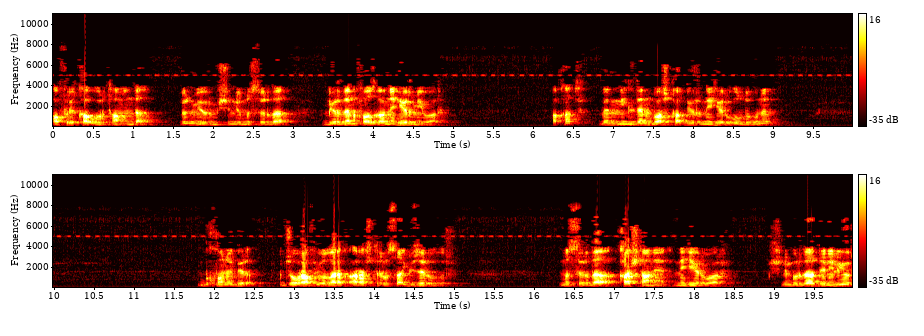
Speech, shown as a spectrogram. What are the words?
Afrika ortamında. Bilmiyorum şimdi Mısır'da birden fazla nehir mi var? Fakat ben Nil'den başka bir nehir olduğunu bu konu bir coğrafi olarak araştırılsa güzel olur. Mısır'da kaç tane nehir var? Şimdi burada deniliyor,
